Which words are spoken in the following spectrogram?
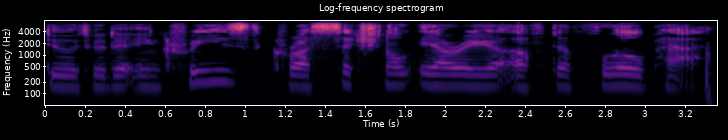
due to the increased cross-sectional area of the flow path,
